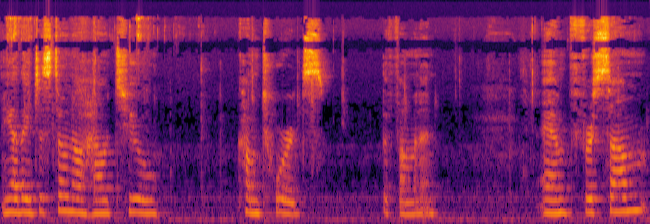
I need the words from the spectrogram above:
Yeah, they just don't know how to come towards the feminine. And for some,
